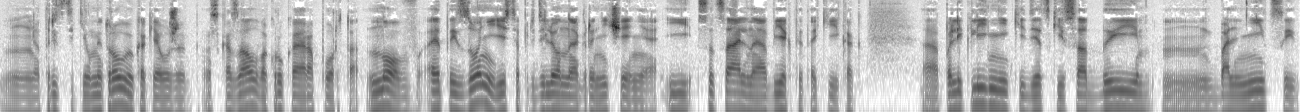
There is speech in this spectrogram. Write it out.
30-километровую, как я уже сказал, вокруг аэропорта. Но в этой зоне есть определенные ограничения, и социальные объекты, такие как Э, поликлиники, детские сады, больницы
